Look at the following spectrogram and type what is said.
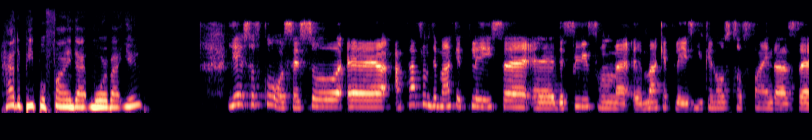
How do people find out more about you? Yes, of course. So uh, apart from the marketplace, uh, uh, the free from uh, uh, marketplace, you can also find us uh,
